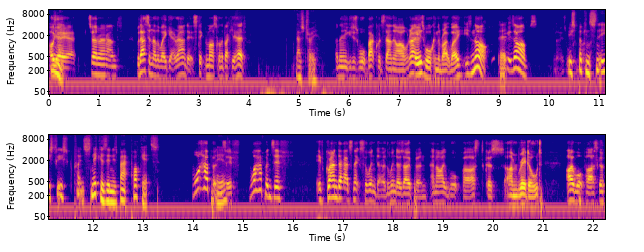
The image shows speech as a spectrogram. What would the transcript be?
Oh yeah, it? yeah. Turn around. But that's another way to get around it. Stick the mask on the back of your head, That's true. and then you can just walk backwards down the aisle. No, he's walking the right way. He's not. Uh, Look at his arms. No, he's, He's sn- He's, he's putting Snickers in his back pockets. What happens if? What happens if? If Grandad's next to the window, the window's open, and I walk past because I'm riddled. I walk past, go.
